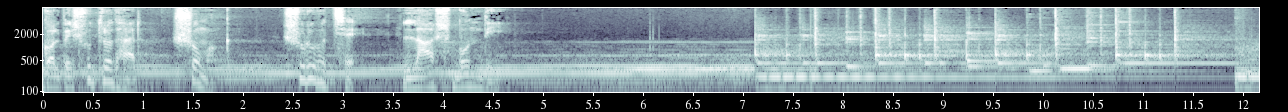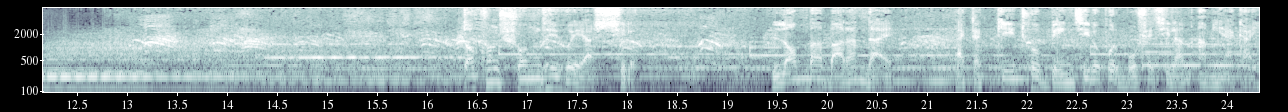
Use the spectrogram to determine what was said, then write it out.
গল্পের সূত্রধার সোমক। শুরু হচ্ছে লাশ বন্দি। তখন সন্ধে হয়ে আসছিল। লম্বা বারান্দায় একটা কেঠো বেঞ্চির ওপর বসেছিলাম আমি একাই।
